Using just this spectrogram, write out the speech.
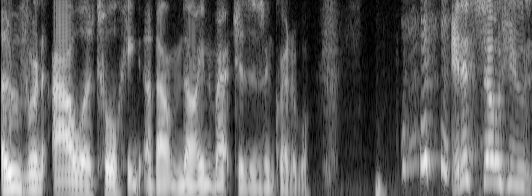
over an hour talking about nine matches is incredible. it just shows you.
